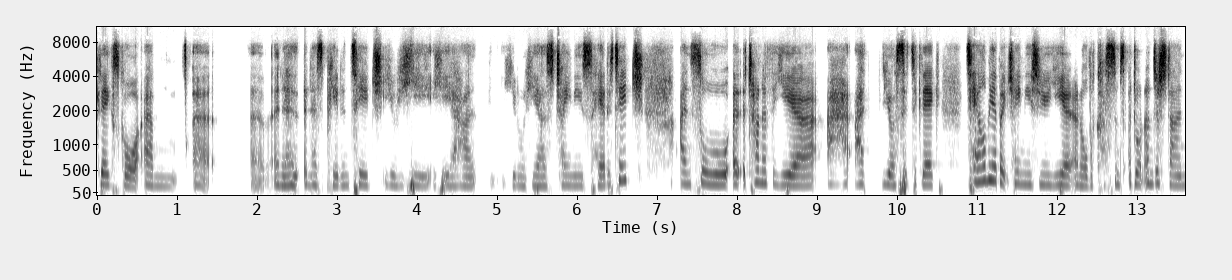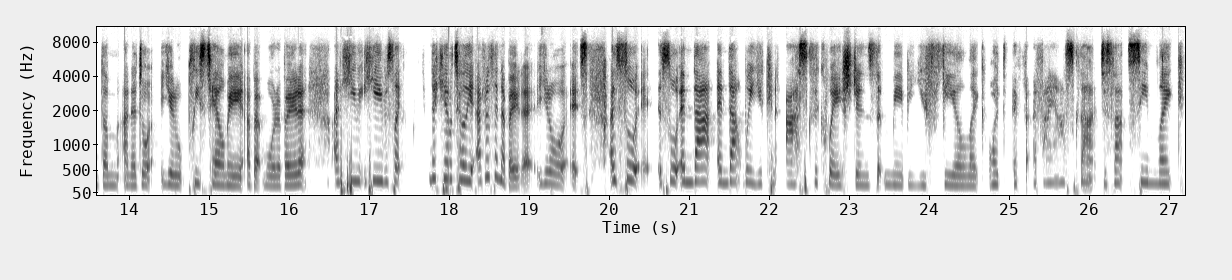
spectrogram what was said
greg's got um, uh, uh, in, his, in his parentage, you he he had you know he has Chinese heritage, and so at the turn of the year, I, I you know said to Greg, tell me about Chinese New Year and all the customs. I don't understand them, and I don't you know please tell me a bit more about it. And he he was like, Nikki, I'll tell you everything about it. You know, it's and so so in that in that way you can ask the questions that maybe you feel like, oh, if if I ask that, does that seem like,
